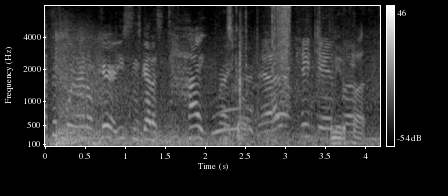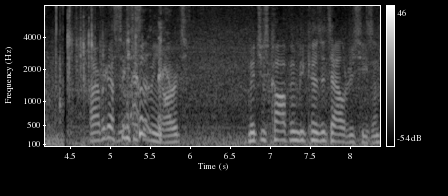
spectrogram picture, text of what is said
at this point, I don't care. Easton's got us tight. Let's go. Yeah, that's kicking. I need a putt. All right, we got 67 yards. Mitch is coughing because it's allergy season.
